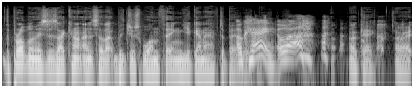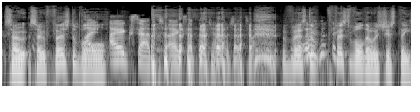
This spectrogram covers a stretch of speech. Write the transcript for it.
the problem is, is I can't answer that with just one thing. You're going to have to bear. Okay. Well. okay. All right. So so first of all, I, I accept. I accept the challenge. first of first of all, there was just the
